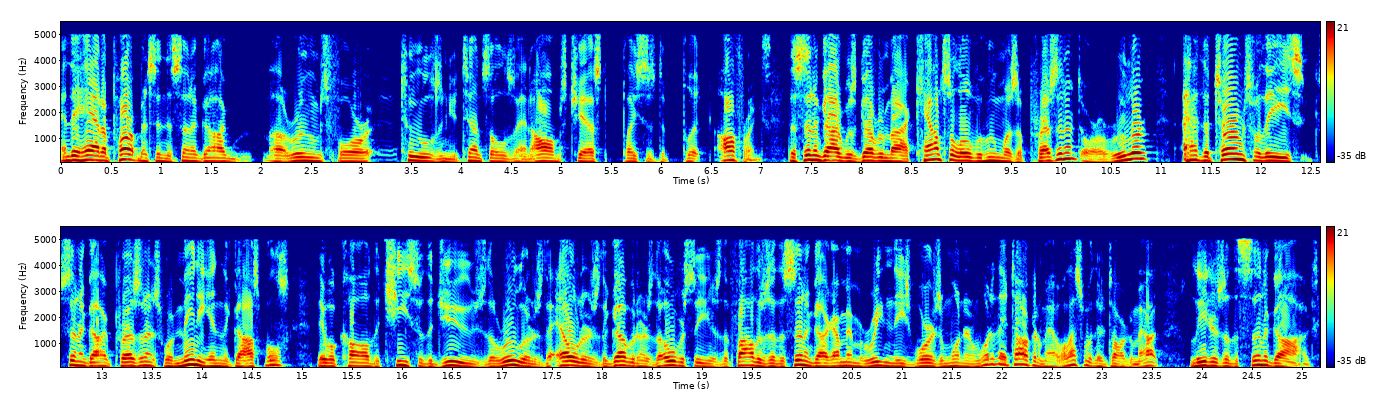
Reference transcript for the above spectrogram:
and they had apartments in the synagogue uh, rooms for tools and utensils and alms chest, places to put offerings. The synagogue was governed by a council over whom was a president or a ruler. the terms for these synagogue presidents were many in the Gospels. They were called the chiefs of the Jews, the rulers, the elders, the governors, the overseers, the fathers of the synagogue. I remember reading these words and wondering, what are they talking about? Well, that's what they're talking about leaders of the synagogues.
